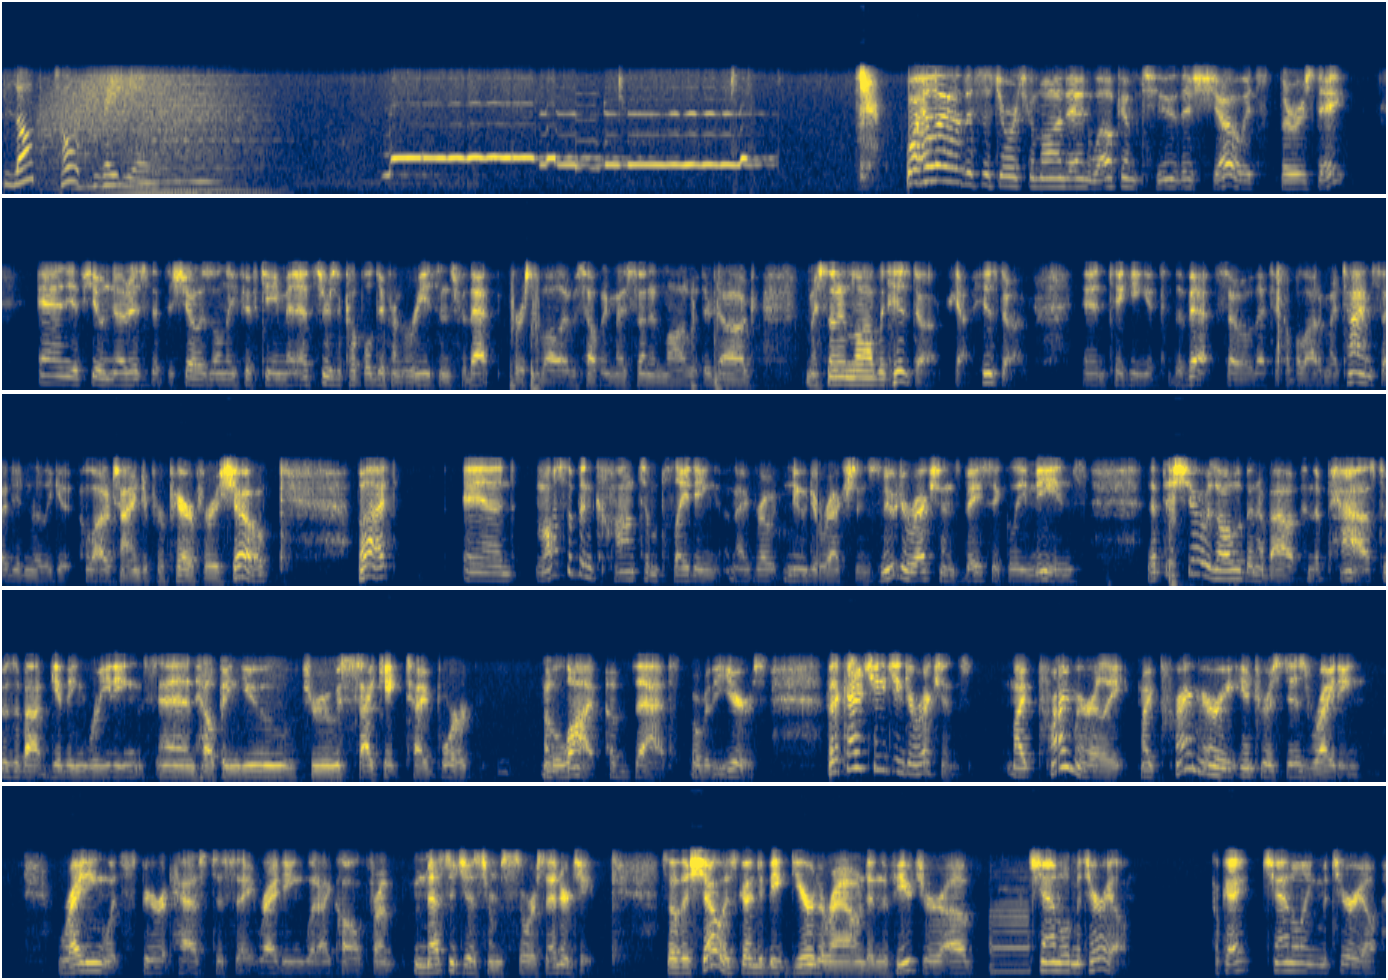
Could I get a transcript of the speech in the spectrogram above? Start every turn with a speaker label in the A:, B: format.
A: Blog Talk Radio.
B: Well, hello, this is George Command, and welcome to the show. It's Thursday, and if you'll notice that the show is only 15 minutes, there's a couple different reasons for that. First of all, I was helping my son in law with their dog, my son in law with his dog, yeah, his dog, and taking it to the vet. So that took up a lot of my time, so I didn't really get a lot of time to prepare for a show. But, and I've also been contemplating, and I wrote New Directions. New Directions basically means that this show has all been about in the past It was about giving readings and helping you through psychic type work a lot of that over the years but it kind of changing directions my primarily my primary interest is writing. Writing what spirit has to say writing what i call from messages from source energy. So the show is going to be geared around in the future of channeled material okay, channeling material,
